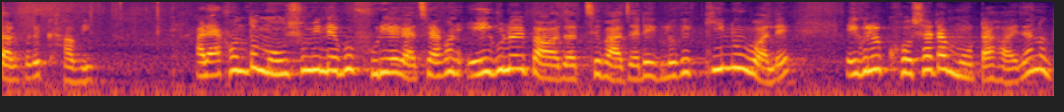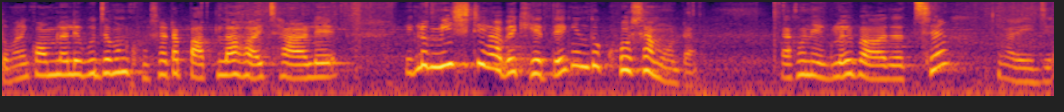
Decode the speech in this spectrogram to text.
তারপরে খাবি। আর এখন তো মৌসুমি লেবু ফুরিয়ে গেছে। এখন এইগুলোই পাওয়া যাচ্ছে বাজারে। এগুলোকে কিনু বলে। এগুলোর খোসাটা মোটা হয়, জানো তো? মানে কমলা লেবুর যেমন খোসাটা পাতলা হয় ছাড়ালে, এগুলো মিষ্টি হবে খেতে, কিন্তু খোসা মোটা। এখন এগুলোই পাওয়া যাচ্ছে। আর এই যে,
